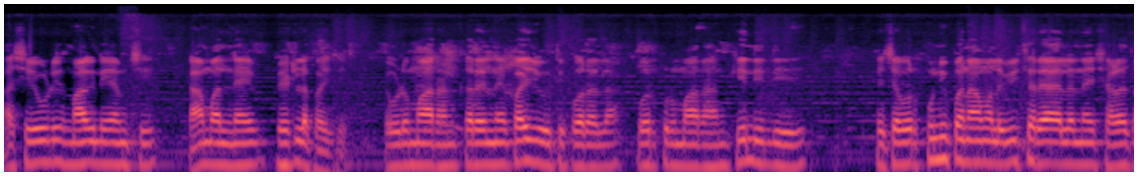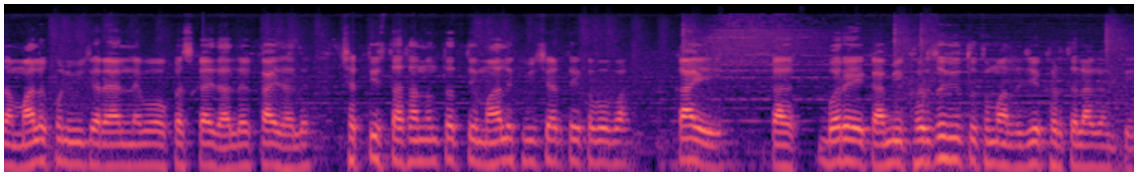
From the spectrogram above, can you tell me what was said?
अशी एवढीच मागणी आहे आमची आम्हाला न्याय भेटला पाहिजे. एवढं मारहाण करायला नाही पाहिजे होती पोराला. भरपूर मारहाण केलेली आहे. त्याच्यावर कुणी पण आम्हाला विचारायला नाही शाळेचा मालक कोणी विचारायला नाही बाबा कसं काय झालं काय झालं? छत्तीस तासानंतर ते मालक विचारते का बाबा काय? का बरं आहे का? मी खर्च देतो तुम्हाला जे खर्च लागेल ते.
